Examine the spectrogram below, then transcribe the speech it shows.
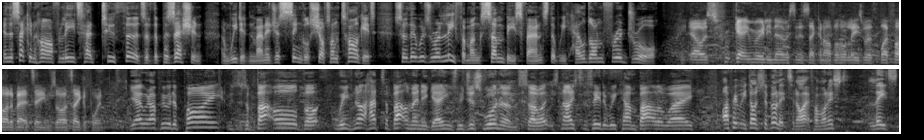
In the second half, Leeds had two thirds of the possession, and we didn't manage a single shot on target, so there was relief among some Bees fans that we held on for a draw. Yeah, I was getting really nervous in the second half. I thought Leeds were by far the better team, so I'll take a point. Yeah, we're happy with the point. It was a battle, but we've not had to battle many games. We just won them, so it's nice to see that we can battle away. I think we dodged a bullet tonight, if I'm honest. Leeds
